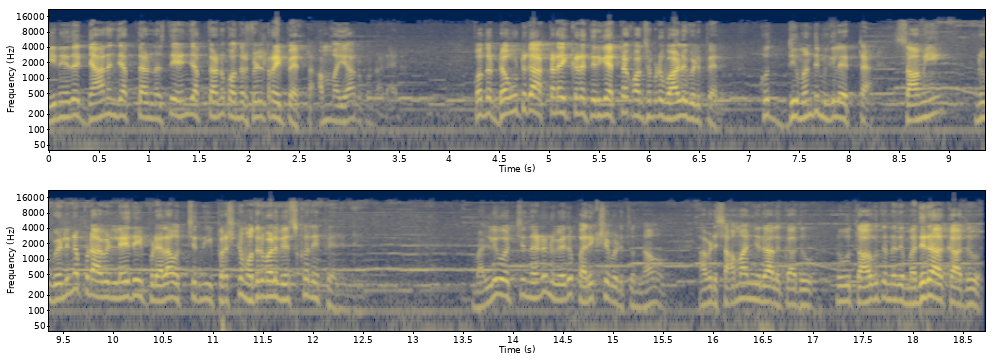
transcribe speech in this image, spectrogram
ఈయన ఏదో జ్ఞానం చెప్తాడని వస్తే ఏం చెప్తాడో కొందరు ఫిల్టర్ అయిపోయారట అమ్మయ్య అనుకున్నాడు ఆయన. కొందరు డౌట్గా అక్కడ ఇక్కడ తిరిగేట కొంతసేపు వాళ్ళు వెళ్ళిపోయారు. కొద్ది మంది మిగిలేట. స్వామి నువ్వు వెళ్ళినప్పుడు ఆవిడ లేదే ఇప్పుడు ఎలా వచ్చింది? ఈ ప్రశ్న మొదటి వాళ్ళు వేసుకోలేకపోయారండి. మళ్ళీ వచ్చిందంటే నువ్వేదో పరీక్ష పెడుతున్నావు. ఆవిడ సామాన్యురాలు కాదు నువ్వు తాగుతున్నది మదిరా కాదు.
